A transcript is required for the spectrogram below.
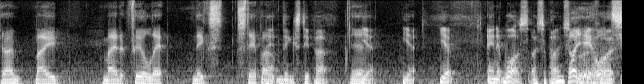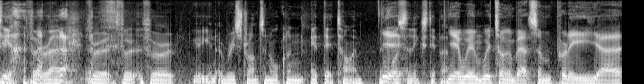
you know made made it feel that next step up. Next step up. Yeah. Yeah. Yeah. Yep. And it was, I suppose. Oh, for- yeah, it for- yeah. for, uh, for for for you know restaurants in Auckland at that time. It Yeah. was the next step up. Yeah, we're, we're talking about some pretty uh,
